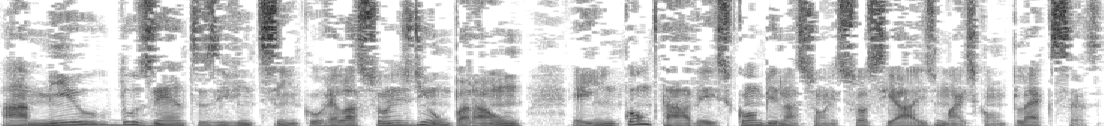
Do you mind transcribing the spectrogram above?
há 1.225 relações de um para um e incontáveis combinações sociais mais complexas.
